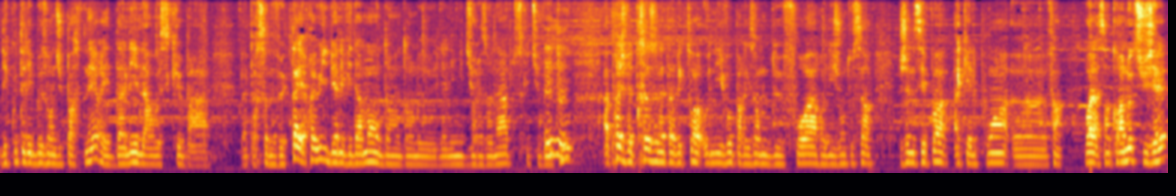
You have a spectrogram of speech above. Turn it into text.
d'écouter les besoins du partenaire et d'aller là où est-ce que bah, la personne veut que tu ailles. Après, oui, bien évidemment, dans, dans le, la limite du raisonnable, tout ce que tu veux et Mhm. tout. Après, je vais être très honnête avec toi, au niveau, par exemple, de foi, religion, tout ça, je ne sais pas à quel point... euh, Enfin, voilà, c'est encore un autre sujet,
